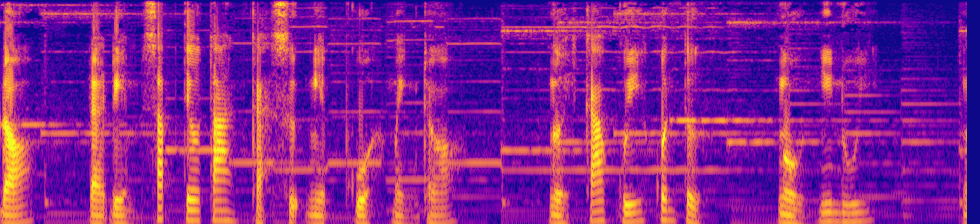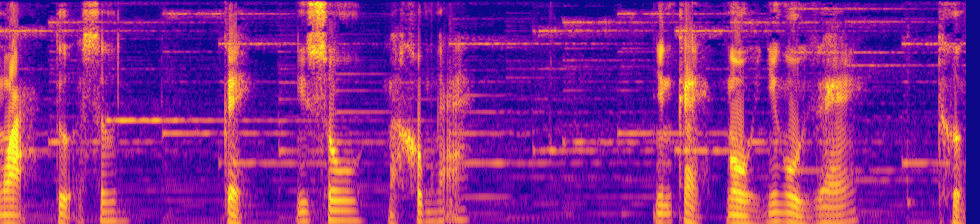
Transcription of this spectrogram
Đó là điểm sắp tiêu tan cả sự nghiệp của mình đó. Người cao quý quân tử Ngồi như núi, Ngọa tựa sơn, Kể như xô mà không ngã. Những kẻ ngồi như ngồi ghé Thường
